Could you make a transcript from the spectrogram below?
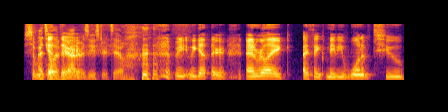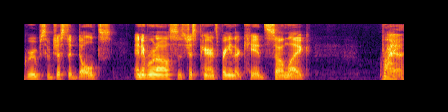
So we I get totally there forgot it was Easter too. we, we get there and we're like i think maybe one of two groups of just adults and everyone else is just parents bringing their kids so i'm like right Yeah.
